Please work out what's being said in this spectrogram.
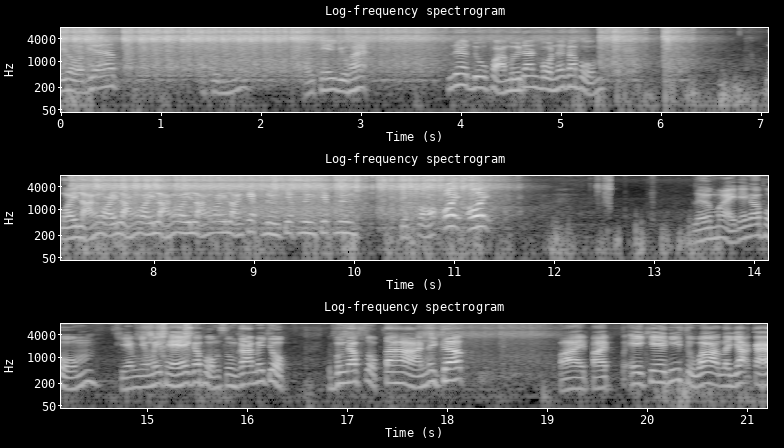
รีโหลดครับโอเคอยู่ฮะเลือดดูขวามือด้านบนนะครับผมลอยหลังลอยหลังลอยหลังลอยหลังลอยหลังเก็บหนึ่งเก็บหนึ่งเก็บหนึ่งเก็บสองโอ้ยโอ้ยเริ่มใหม่เนี่ยครับผม เกมยังไม่แพ้ครับผมสงครามไม่จบเพิ่งนับศพทหารนะครับ ไปไป AK นี่ถือว่าระยะไกล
